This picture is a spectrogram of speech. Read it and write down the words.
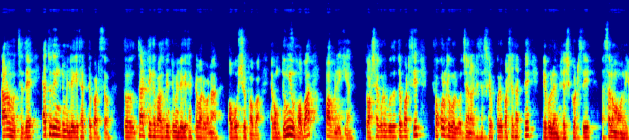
কারণ হচ্ছে যে এতদিন তুমি লেগে থাকতে পারছ। তো চার থেকে পাঁচ দিন তুমি লেগে থাকতে পারবে না? অবশ্যই পাবা। এবং তুমিও হবা পাবলিকিয়ান তো আশা করি বুঝতে পারছি। সকলকে বলব চ্যানেলটি সাবস্ক্রাইব করে পাশে থাকতে। এ বলে আমি শেষ করছি। আসসালামু আলাইকুম।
